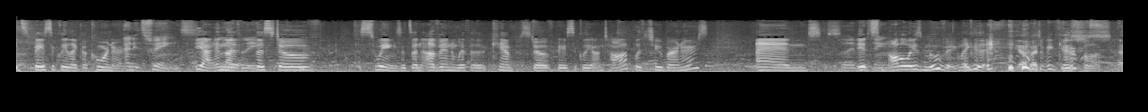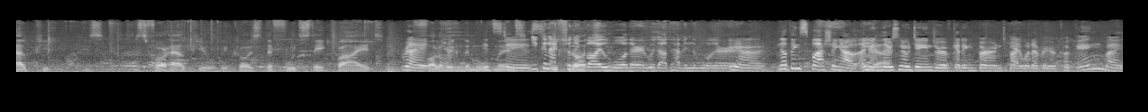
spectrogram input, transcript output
it's basically like a corner and it swings. yeah and the, the stove swings it's an oven with a camp stove basically on top with two burners and So it's everything- always moving like you yeah, have but to be this careful is help you, is, is for help you because the food stay quiet, right following the movements. you can actually not- boil water without having the water. Yeah, nothing's splashing out. I mean, there's no danger of getting burned by Yeah. whatever you're cooking, but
